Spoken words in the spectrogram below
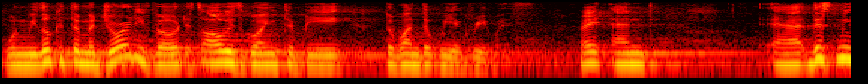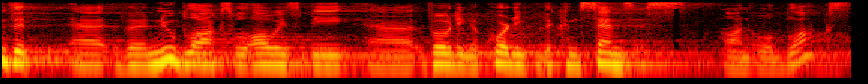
when we look at the majority vote, it's always going to be the one that we agree with, right? And uh, this means that uh, the new blocks will always be uh, voting according to the consensus on old blocks.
